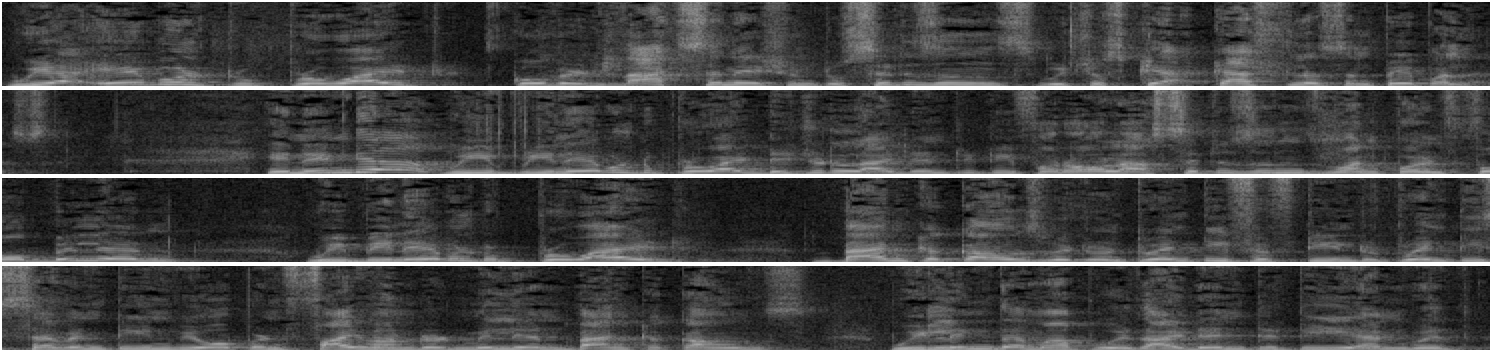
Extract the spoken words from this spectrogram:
We are able to provide COVID vaccination to citizens, which was ca- cashless and paperless. In India, we've been able to provide digital identity for all our citizens, 1.4 billion. We've been able to provide bank accounts between 2015 to 2017. We opened 500 million bank accounts. We link them up with identity and with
